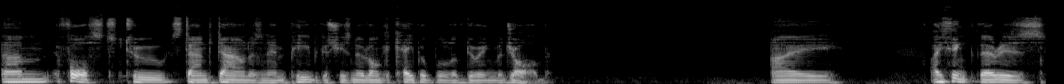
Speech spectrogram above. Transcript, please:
um, forced to stand down as an MP because she's no longer capable of doing the job. I, I think there is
